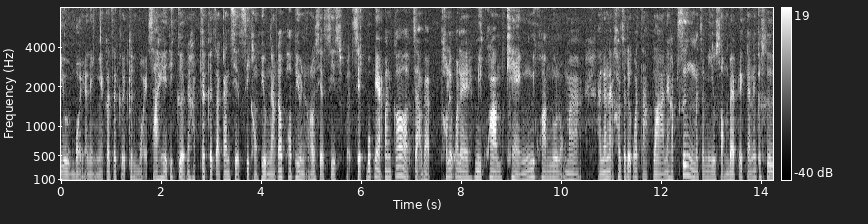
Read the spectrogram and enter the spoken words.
อยู่บ่อยอะไรเงี้ยก็จะเกิดขึ้นบ่อยสาเหตุที่เกิดนะครับจะเกิดจากการเสียดสีของผิวหนัง แล้วพอผิวหนังเราเสียดสีเสร็จปุ๊บเนี่ยมันก็จะแบบ เขาเรียกว่าอะไร มีความแข็ง มีความนูนออกมา อันนั้นแหละเขาจะเรียกว่าตาปลานะครับ ซึ่งมันจะมีอยู่ 2 แบบด้วยกันนั่นก็คือ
